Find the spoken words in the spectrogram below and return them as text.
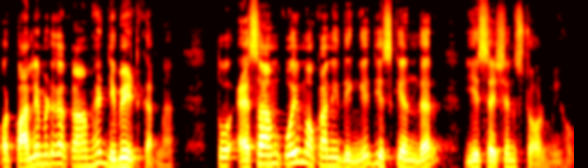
और पार्लियामेंट का काम है डिबेट करना। तो ऐसा हम कोई मौका नहीं देंगे जिसके अंदर ये सेशन स्टॉर्मी हो।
